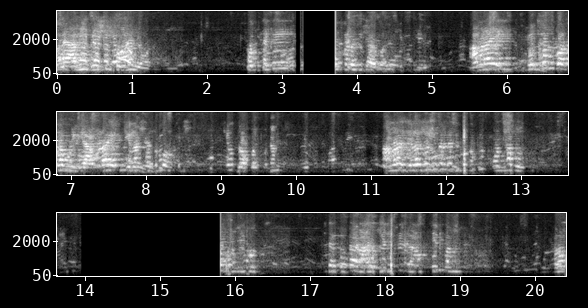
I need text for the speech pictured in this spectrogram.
মানে আমি বেশি সময় নেব প্রত্যেকেই কোনো বিষয় বলে আমরা এই প্রথম কথা বলি আমরা এই জেলা শাসক কেউ দখল করি। আমরা জেলা শাসকের কাছে কথা বলব গোটা রাজ্যের রাজ্যের মানুষ এবং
